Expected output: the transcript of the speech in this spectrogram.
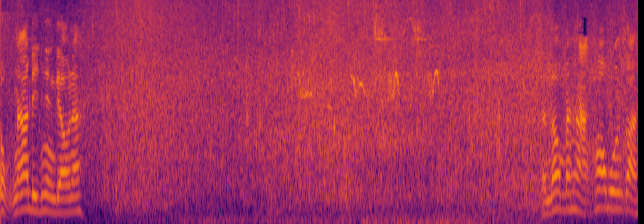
ตกหน้าดินอย่างเดียวนะ ฉันต้องไปหาข้อมูลก่อน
